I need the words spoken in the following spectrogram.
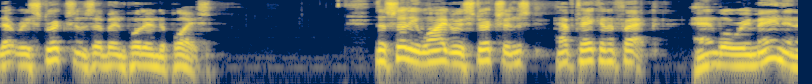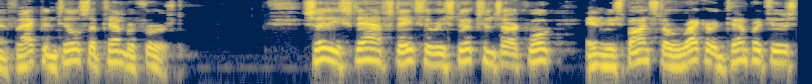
that restrictions have been put into place. The citywide restrictions have taken effect and will remain in effect until September 1st. City staff states the restrictions are, quote, in response to record temperatures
